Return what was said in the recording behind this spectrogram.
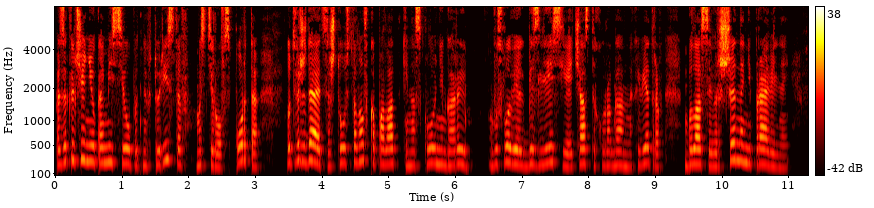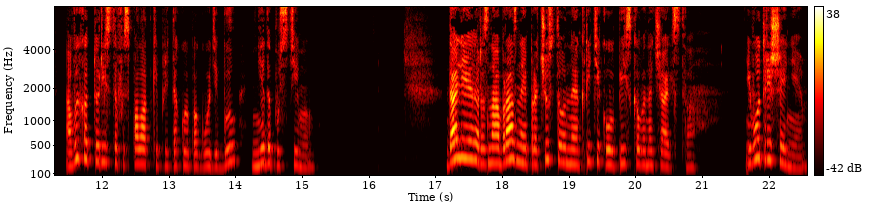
По заключению комиссии опытных туристов, мастеров спорта, утверждается, что установка палатки на склоне горы в условиях безлесья и частых ураганных ветров была совершенно неправильной, а выход туристов из палатки при такой погоде был недопустимым. Далее разнообразная и прочувствованная критика упийского начальства. И вот решение.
